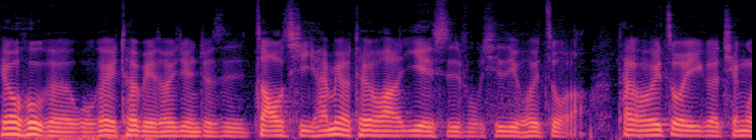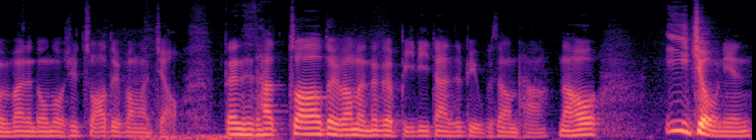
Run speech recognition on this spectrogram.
heel hook，我可以特别推荐，就是早期还没有退化的叶师傅，其实也会做了，他也会做一个前滚翻的动作去抓对方的脚，但是他抓到对方的那个比例，当然是比不上他。然后一九年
